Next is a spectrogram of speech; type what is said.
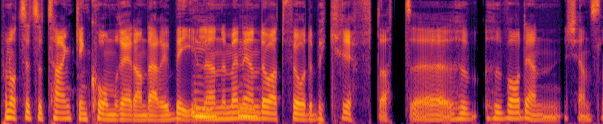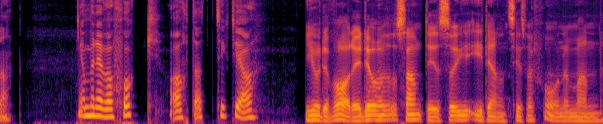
på något sätt så tanken kom redan där i bilen, Mm, men mm. ändå att få det bekräftat. eh, Hur, hur var den känslan? Ja, men det var chockartat tyckte jag. Jo, det var det. samtidigt så i, i den situationen, man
